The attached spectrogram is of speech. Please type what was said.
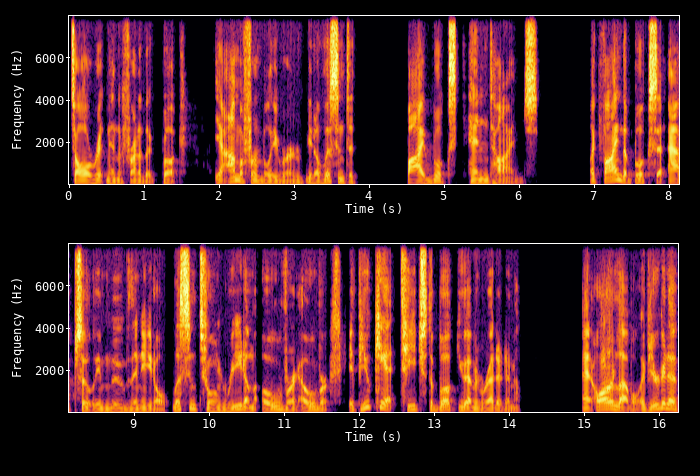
It's all written in the front of the book. Yeah, I'm a firm believer you know, listen to five books 10 times. Like find the books that absolutely move the needle. Listen to them, read them over and over. If you can't teach the book, you haven't read it enough. At our level, if you're going to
